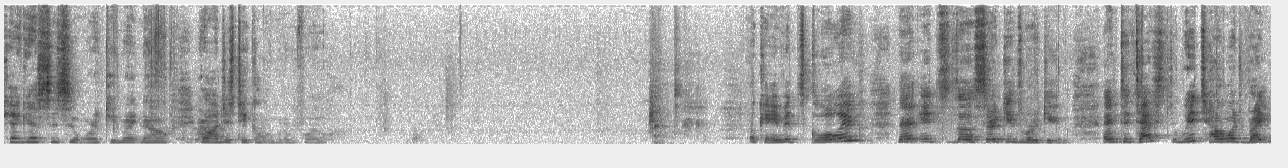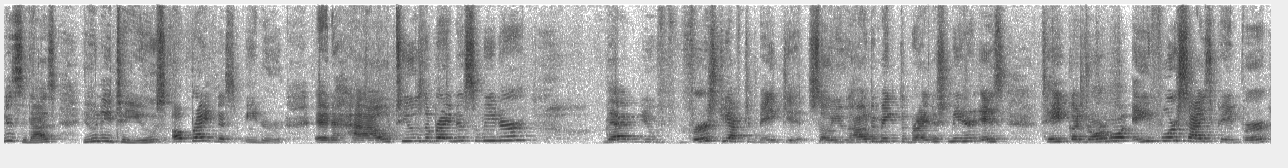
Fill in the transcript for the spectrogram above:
Okay, I guess this isn't working right now. I'll just take aluminum foil. Okay, if it's glowing, then it's the circuit's working. And to test which how much brightness it has, you need to use a brightness meter. And how to use a brightness meter? Then you first you have to make it. So you how to make the brightness meter is take a normal A4 size paper,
